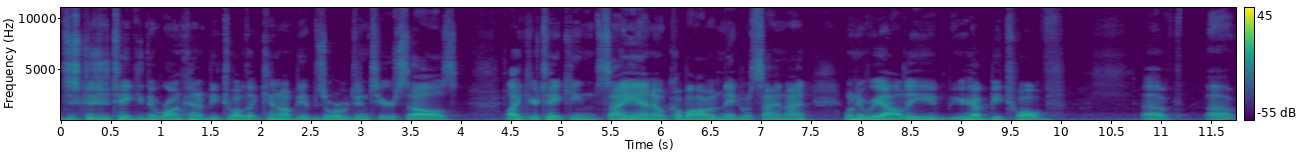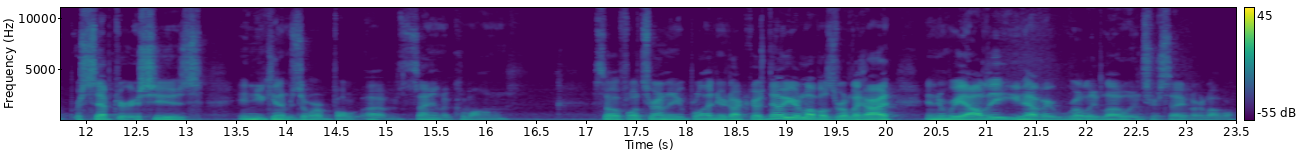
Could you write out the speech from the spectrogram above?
just because you're taking the wrong kind of B12 that cannot be absorbed into your cells, like you're taking cyanocobalamin made with cyanide, when in reality you you have B12 uh, uh, receptor issues, and you can absorb uh, cyanocobalamin. So it floats around in your blood, and your doctor goes, "No, your level's really high," and in reality, you have a really low intracellular level,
